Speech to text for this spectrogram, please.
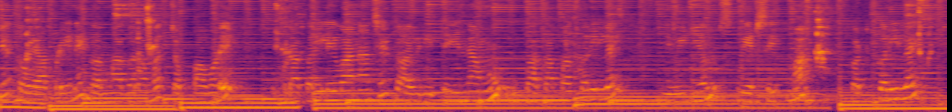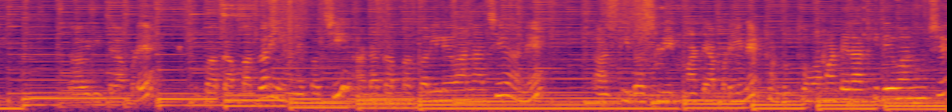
છે. તો હવે આપણે એને ગરમા ગરમ જ ચપ્પા વડે ટુકડા કરી લેવાના છે. તો આવી રીતે એના હું ઊભા કાપા કરી લઈશ. મીડિયમ સ્ક્વેર શેપમાં કટ કરી લઈશ. તો આવી રીતે આપણે ઊભા કાપા કરી અને પછી આડા કાપા કરી લેવાના છે અને આઠથી દસ મિનિટ માટે આપણે એને ઠંડુ થવા માટે રાખી દેવાનું છે.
